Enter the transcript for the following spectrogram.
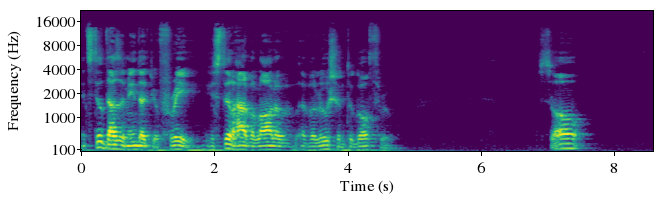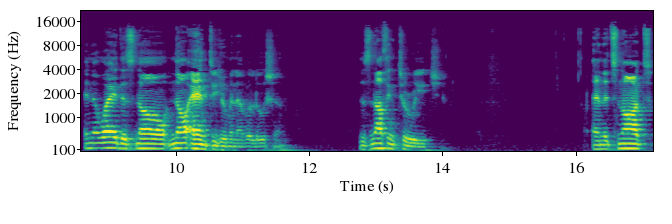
it still doesn't mean that you're free. You still have a lot of evolution to go through. So, in a way, there's no no end to human evolution. There's nothing to reach. And it's not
